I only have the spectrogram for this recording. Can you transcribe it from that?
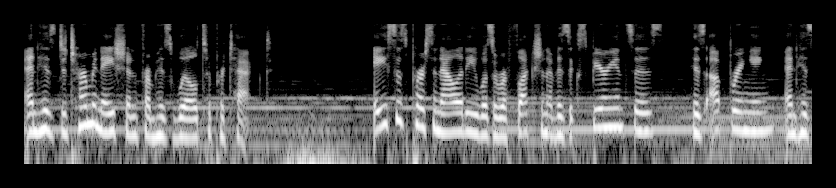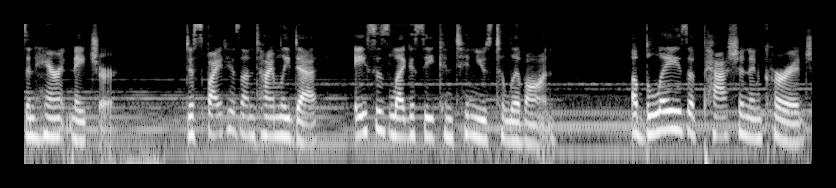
and his determination from his will to protect. Ace's personality was a reflection of his experiences, his upbringing, and his inherent nature. Despite his untimely death, Ace's legacy continues to live on. A blaze of passion and courage,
